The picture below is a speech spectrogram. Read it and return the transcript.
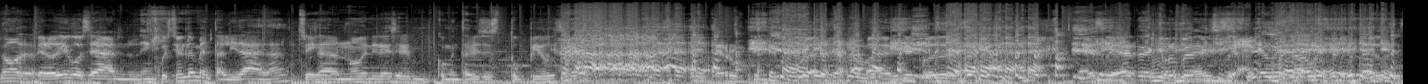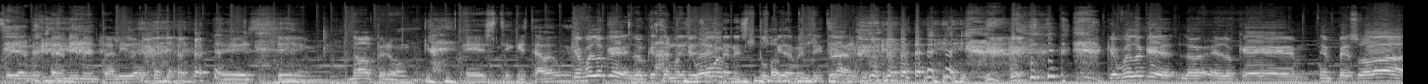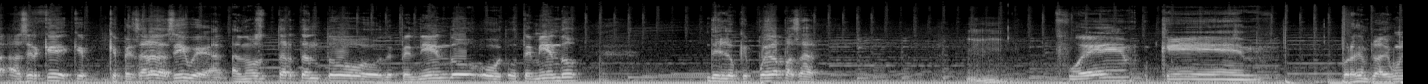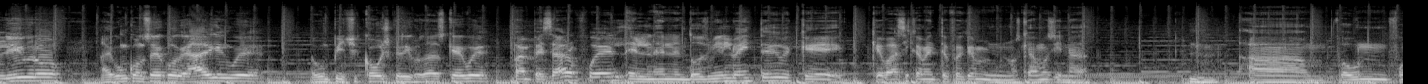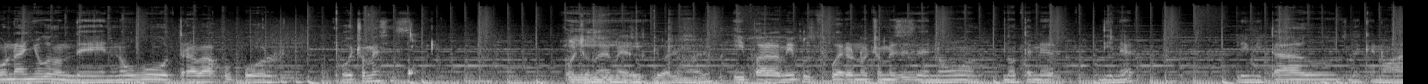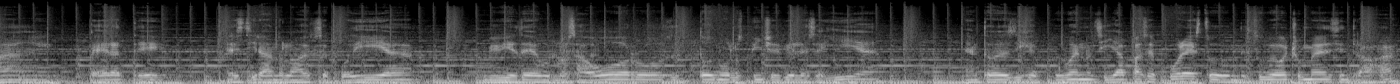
No, pero digo, o sea, en cuestión de mentalidad, ¿verdad? Sí. O sea, no venir a hacer comentarios estúpidos. Interrumpir. Para decir cosas. Eso ya, te eso ya no está en mi mentalidad. Este, no, pero, este, ¿qué estaba, güey? ¿Qué fue lo que, lo que te de motivó, tan estúpidamente. ¿Qué fue lo que, lo, eh, lo que empezó a hacer que, que, que pensaras así, güey? A, a no estar tanto dependiendo o, o temiendo de lo que pueda pasar. Fue que Por ejemplo, algún libro, algún consejo de alguien, güey. Algún pinche coach que dijo, ¿sabes qué, güey? Para empezar fue el, el- en el 2020 güey, que, que básicamente fue que nos quedamos sin nada. Am, fue, un, fue un año donde no hubo trabajo por ocho meses. Ocho, Y- nueve meses, que valió madre. Y para mí pues fueron ocho meses de no, no tener dinero. Limitados, de que no hay, espérate, estirando lo más que se podía, vivir de los ahorros, de todos modos los pinches bienes seguían. Entonces dije, pues bueno, si ya pasé por esto, donde estuve ocho meses sin trabajar,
